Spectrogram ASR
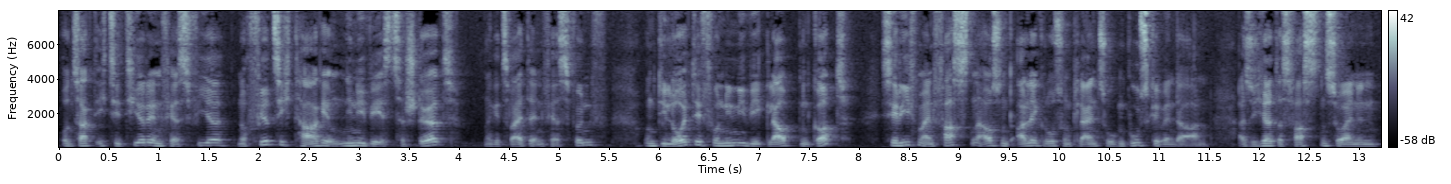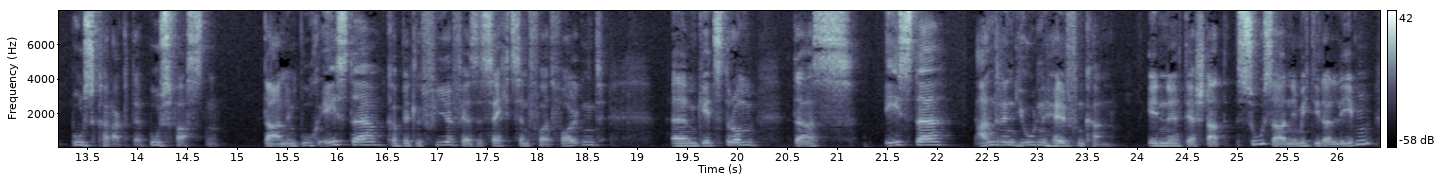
und sagt, ich zitiere in Vers 4, noch 40 Tage und Ninive ist zerstört. Dann geht es weiter in Vers 5. Und die Leute von Ninive glaubten Gott, sie riefen ein Fasten aus und alle Groß und Klein zogen Bußgewänder an. Also hier hat das Fasten so einen Bußcharakter, Bußfasten. Dann im Buch Esther, Kapitel 4, Verse 16 fortfolgend, ähm, geht es darum, dass Esther anderen Juden helfen kann. In der Stadt Susa, nämlich die da leben.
